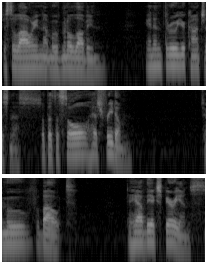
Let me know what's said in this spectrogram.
Just allowing that movement of loving in and through your consciousness so that the soul has freedom to move about, to have the experience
